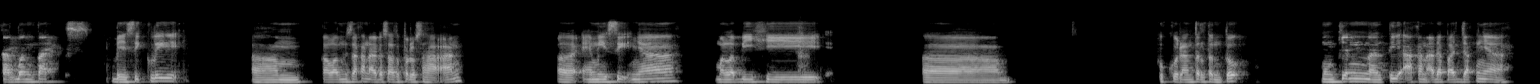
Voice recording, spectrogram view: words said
carbon tax. Basically em, kalau misalkan ada satu perusahaan eh, emisinya melebihi em, ukuran tertentu, mungkin nanti akan ada pajaknya.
